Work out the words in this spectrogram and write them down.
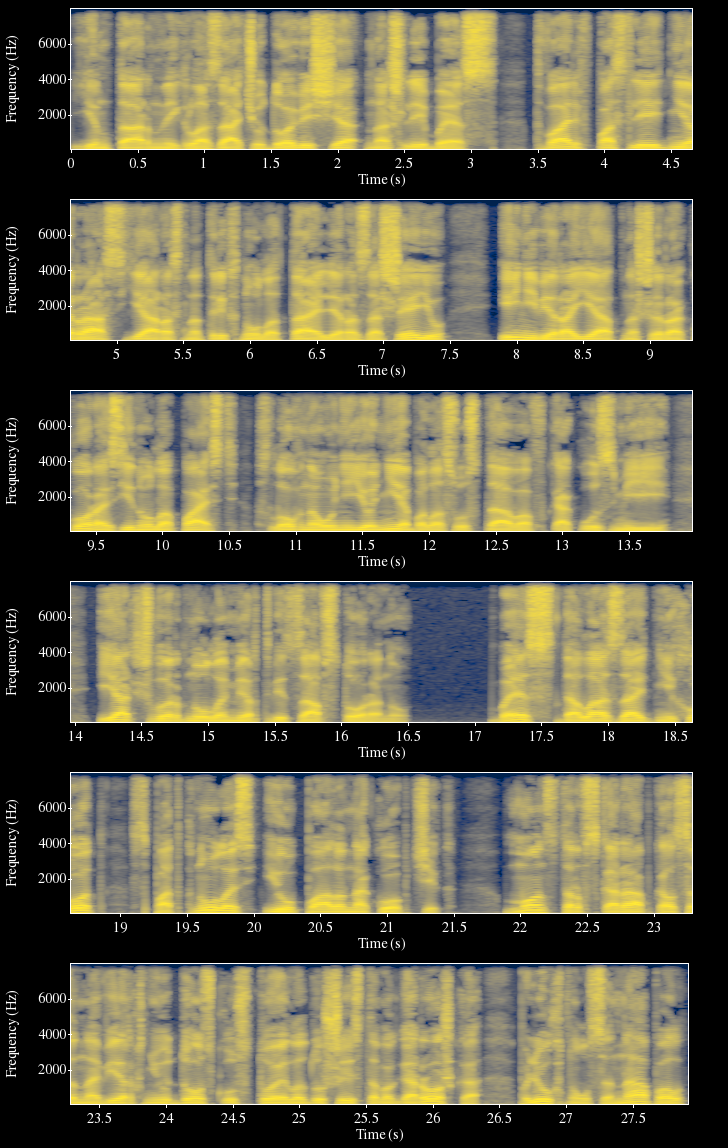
Янтарные глаза чудовища нашли Бесс. Тварь в последний раз яростно тряхнула Тайлера за шею и невероятно широко разинула пасть, словно у нее не было суставов, как у змеи, и отшвырнула мертвеца в сторону. Бесс дала задний ход, споткнулась и упала на копчик. Монстр вскарабкался на верхнюю доску стойла душистого горошка, плюхнулся на пол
